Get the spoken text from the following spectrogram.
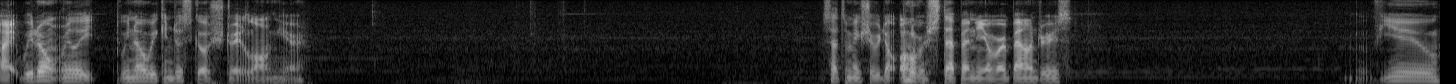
Alright, we don't really... we know we can just go straight along here. Just have to make sure we don't overstep any of our boundaries. Move you.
